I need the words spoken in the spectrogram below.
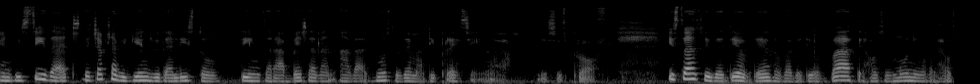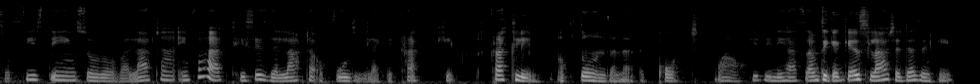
And we see that the chapter begins with a list of things that are better than others. Most of them are depressing. Well, this is prof. He starts with the day of death over the day of birth, the house of mourning over the house of feasting, sorrow over laughter. In fact, he says the laughter of fools is like the crackling of thorns under the pot. Wow, he really has something against laughter, doesn't he?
